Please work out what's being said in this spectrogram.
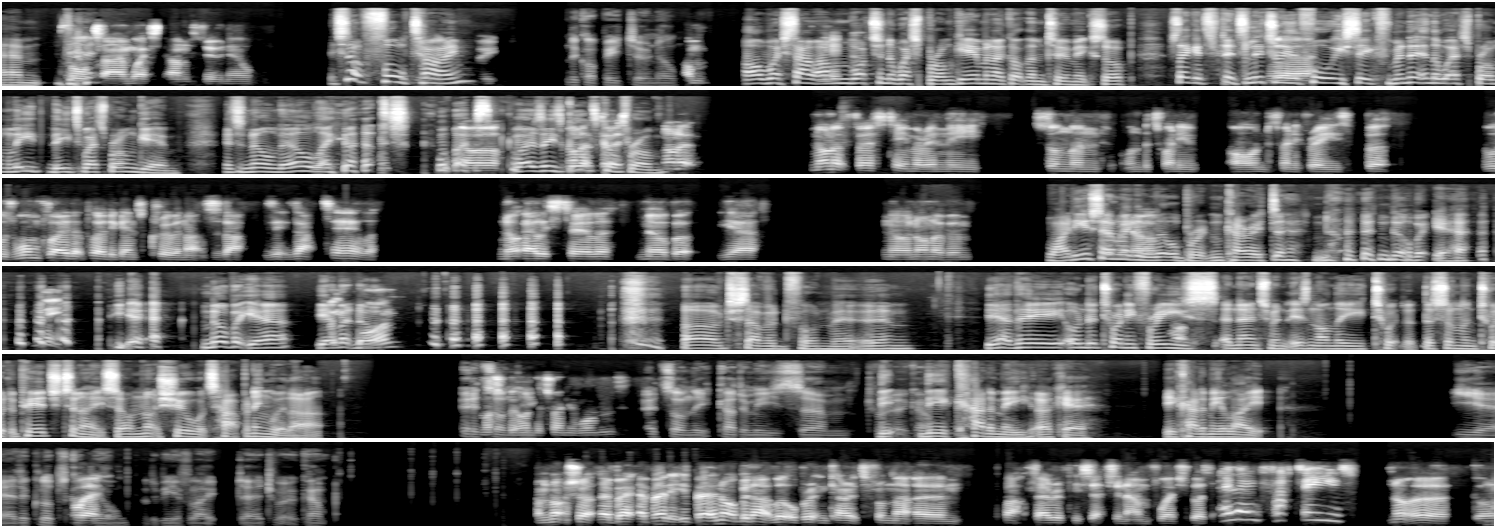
Um, Full time West Ham two 0 it's not full time. They got beat 2 0. Oh, West Ham. I'm Yeah. watching the West Brom game and I got them two mixed up. It's like it's it's literally Yeah. the 46th minute in the West Brom lead, Leeds West Brom game. It's nil nil. Like that's, where's, No, where's these goals come first- from? None at none at first team are in the Sunderland under twenty or under twenty threes, but there was one player that played against Crewe, and that's Zach. Is it Zach Taylor? No, Ellis Taylor. No, but yeah, no, none of them. Why do you sound like me a. Little Britain character? no, but yeah, Me, yeah, no, but yeah, yeah, which but no. one? Oh, I'm just having fun, mate. Um, yeah, the under 23s announcement isn't on the Twitter, the Sunderland Twitter page tonight, so I'm not sure what's happening with that. It's Must on, be the, under twenty ones. it's on the academy's um, The Twitter account. the academy, okay, the academy light. Yeah, the club's got Where? their own academy of like uh, Twitter account. I'm not sure. I bet. I bet it better not be that little Britain character from that um that therapy session amp where she goes, "Hello, fatties." Not her. God.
